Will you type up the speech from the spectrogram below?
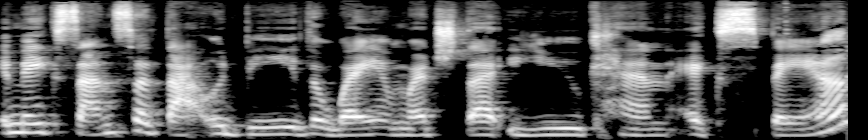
It makes sense that that would be the way in which that you can expand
